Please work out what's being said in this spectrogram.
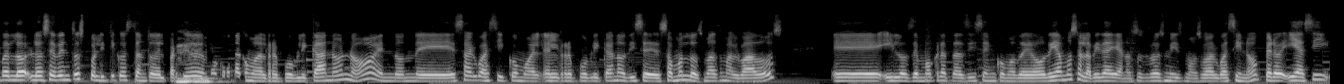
pues, lo- los eventos políticos tanto del Partido. Demócrata como del Republicano, ¿no? En donde es algo así como el, el republicano dice, somos los más malvados, eh, y los demócratas dicen como de odiamos a la vida y a nosotros mismos o algo así, ¿no? Pero y así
